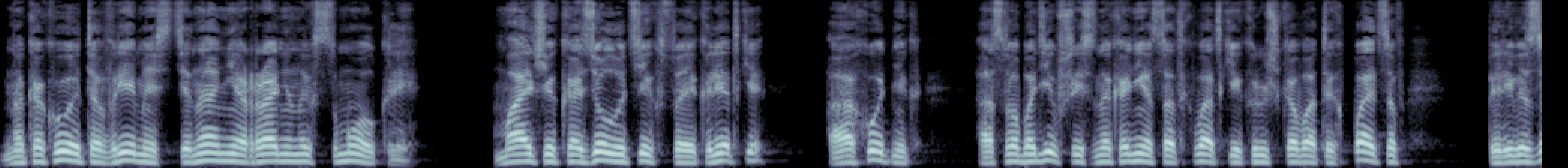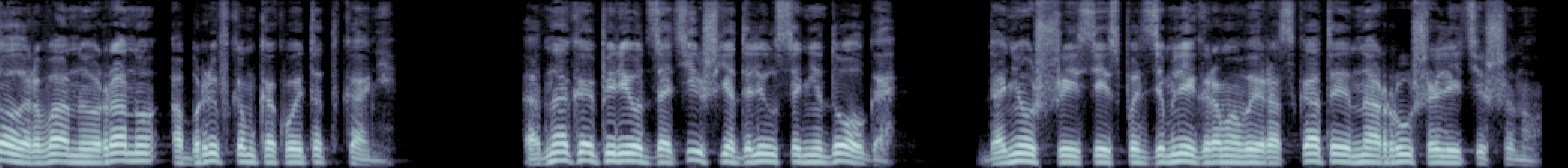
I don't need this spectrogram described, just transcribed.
На какое-то время стенания раненых смолкли. Мальчик-козел утих в своей клетке, а охотник, освободившись наконец от хватки крючковатых пальцев, перевязал рваную рану обрывком какой-то ткани. Однако период затишья длился недолго. Донесшиеся из-под земли громовые раскаты нарушили тишину.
